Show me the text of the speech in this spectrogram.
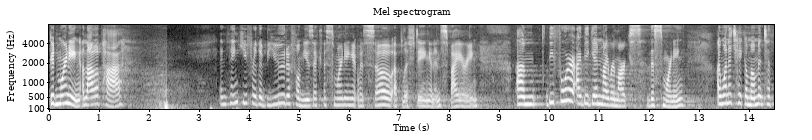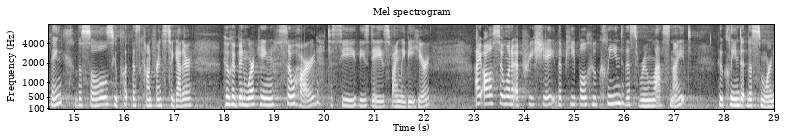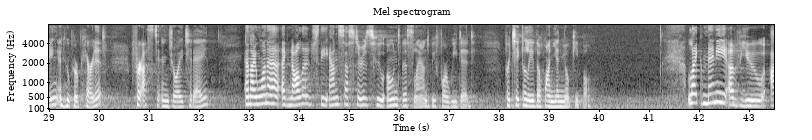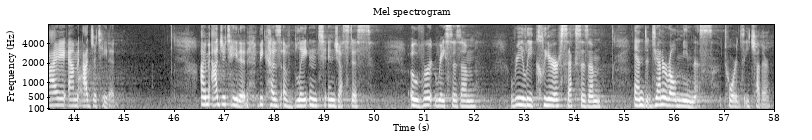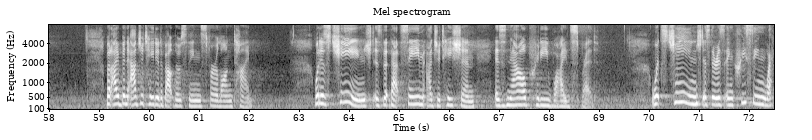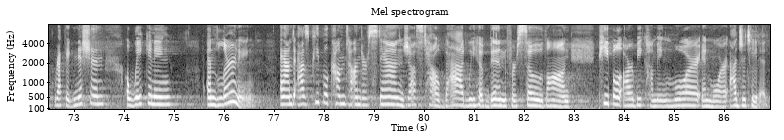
Good morning, Allah'u'Abha. And thank you for the beautiful music this morning. It was so uplifting and inspiring. Um, before I begin my remarks this morning, I want to take a moment to thank the souls who put this conference together, who have been working so hard to see these days finally be here. I also want to appreciate the people who cleaned this room last night who cleaned it this morning and who prepared it for us to enjoy today. And I want to acknowledge the ancestors who owned this land before we did, particularly the Juaneño people. Like many of you, I am agitated. I'm agitated because of blatant injustice, overt racism, really clear sexism, and general meanness towards each other. But I've been agitated about those things for a long time. What has changed is that that same agitation is now pretty widespread. What's changed is there is increasing recognition, awakening, and learning. And as people come to understand just how bad we have been for so long, people are becoming more and more agitated.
